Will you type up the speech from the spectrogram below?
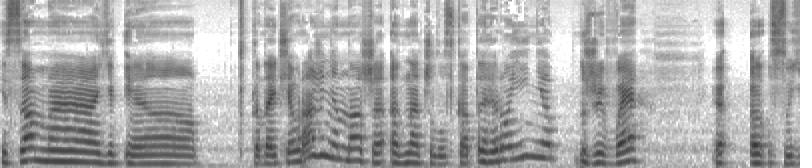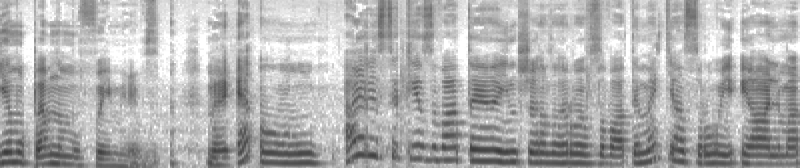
і саме як, е, складається враження, наша одна чоловіка героїня живе е, е, в своєму певному вимірі. В- Е, Айрис, який звати, інших героїв звати Метіас, Рой і Альма.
